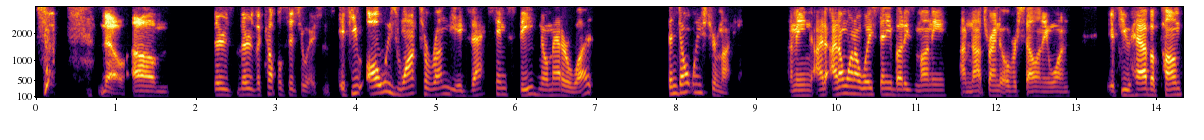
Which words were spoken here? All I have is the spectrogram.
no, um, there's there's a couple situations. If you always want to run the exact same speed no matter what, then don't waste your money. I mean, I, I don't want to waste anybody's money. I'm not trying to oversell anyone. If you have a pump,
